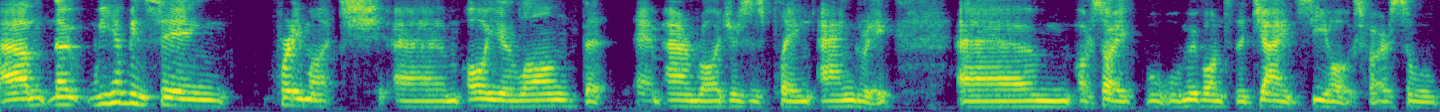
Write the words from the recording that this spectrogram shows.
Um, now we have been saying pretty much um, all year long that um, Aaron Rodgers is playing angry. Um, or sorry, we'll, we'll, move on to the Giants Seahawks first. So we'll,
